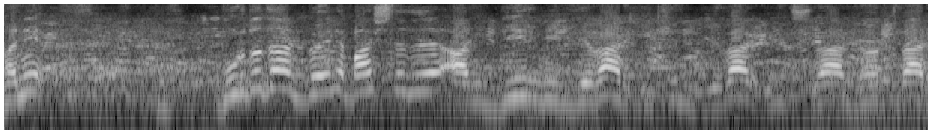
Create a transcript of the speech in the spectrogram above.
Hani Burada da böyle başladı abi bir bilgi var, iki bilgi var, üç var, dört var,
